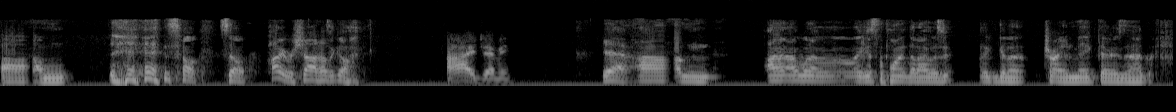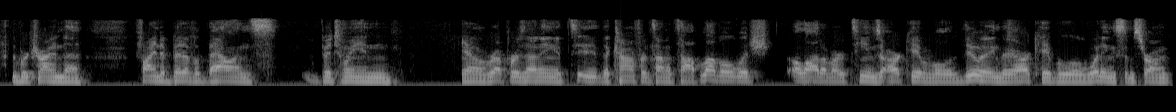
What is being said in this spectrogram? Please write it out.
Um. so so hi, Rashad. How's it going? Hi, Jimmy. Yeah. Um. I, I want to I guess the point that I was gonna try and make there is that we're trying to find a bit of a balance between you know, representing the conference on a top level, which a lot of our teams are capable of doing. They are capable of winning some strong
